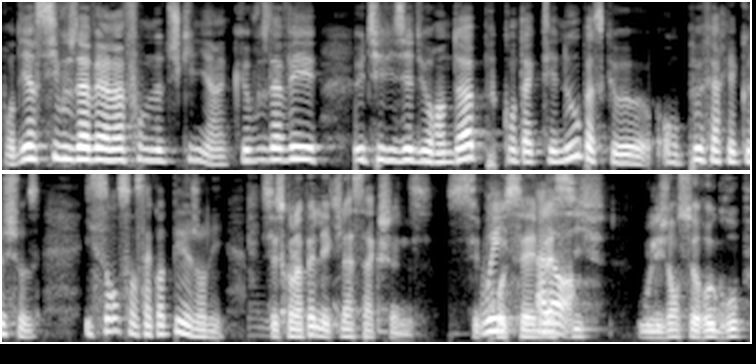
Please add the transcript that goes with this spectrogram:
pour dire si vous avez un lymphome hodgkinien, que vous avez utilisé du Roundup, contactez-nous parce qu'on peut faire quelque chose. Ils sont 150 000 aujourd'hui. C'est ce qu'on appelle les class actions, ces procès massifs où les gens se regroupent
